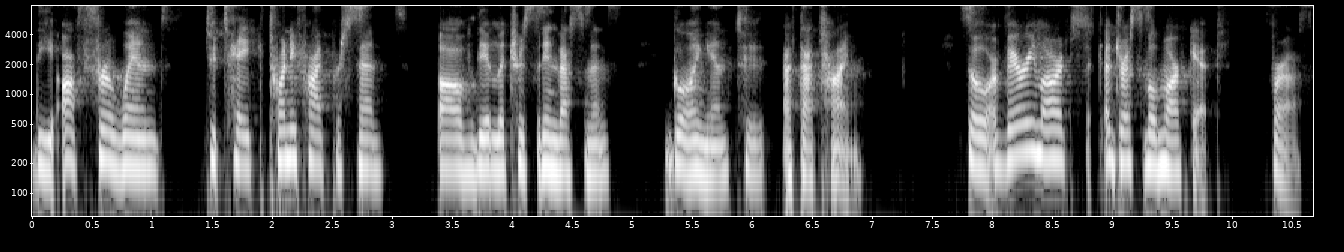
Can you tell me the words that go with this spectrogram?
the offshore wind to take 25% of the electricity investments going into at that time. So a very large addressable market for us.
